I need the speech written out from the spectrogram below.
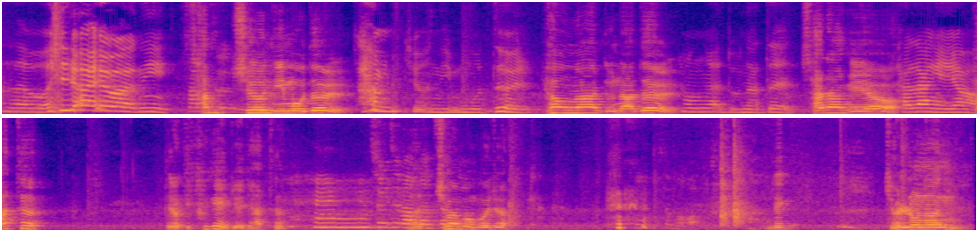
할아버지 할머니 삼촌 이모들 삼촌 이모들 형아 누나들 형아 누나들 사랑해요. 사랑해요. 하트 이렇게 크게 해줘야지 하트. 춤좀 아, 한번 춤 한번 보죠. 이제 결론은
